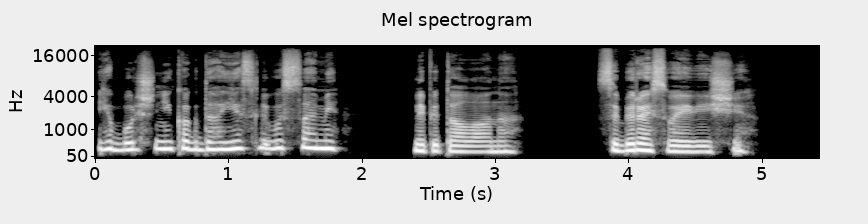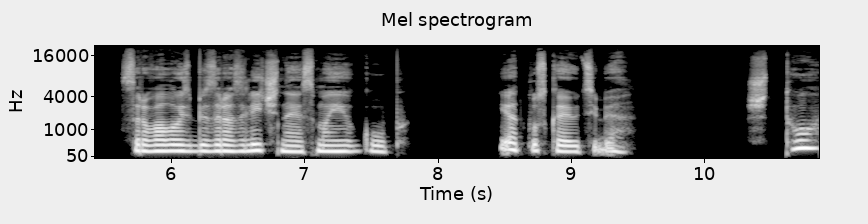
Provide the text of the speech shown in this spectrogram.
я больше никогда, если вы сами...» — лепетала она. «Собирай свои вещи». Сорвалось безразличное с моих губ. «Я отпускаю тебя». «Что?»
